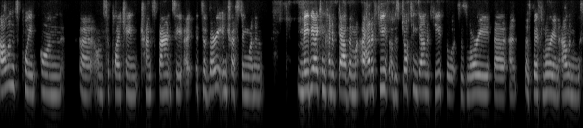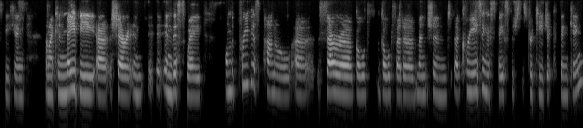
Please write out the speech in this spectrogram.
Alan's point on, uh, on supply chain transparency, I, it's a very interesting one. And maybe I can kind of gather, my, I had a few, I was jotting down a few thoughts as Laurie, uh, as both Laurie and Alan were speaking, and I can maybe share it in, in this way. on the previous panel, uh, Sarah Gold, Goldfeder mentioned uh, creating a space for strategic thinking,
